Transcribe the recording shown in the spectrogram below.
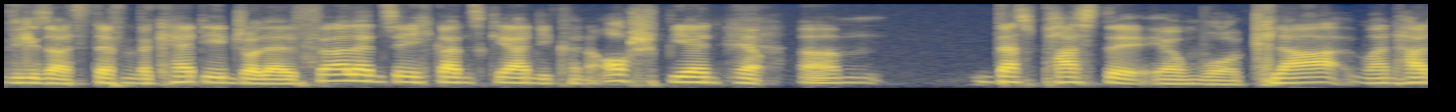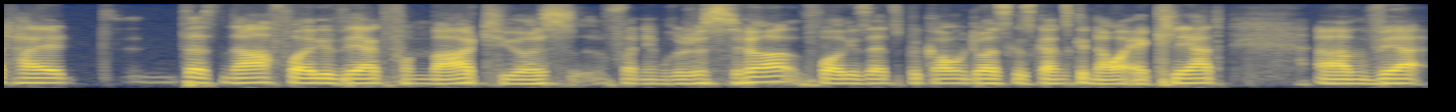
wie gesagt, Stephen McCarthy, Joel Furland sehe ich ganz gern, die können auch spielen. Ja. Ähm, das passte irgendwo. Klar, man hat halt das Nachfolgewerk von Martyrs, von dem Regisseur, vorgesetzt bekommen. Und du hast es ganz genau erklärt. Ähm, wer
